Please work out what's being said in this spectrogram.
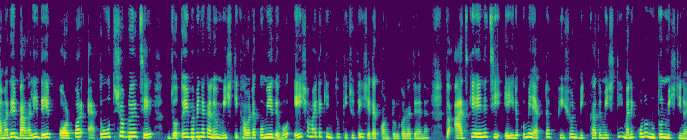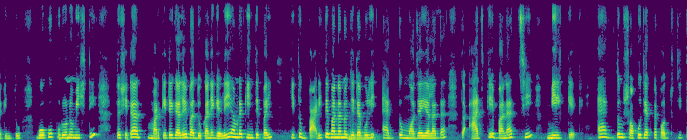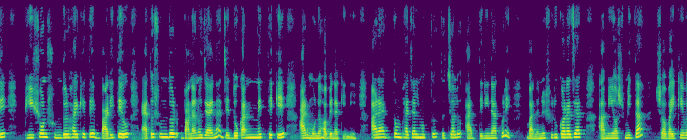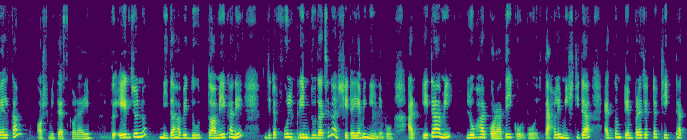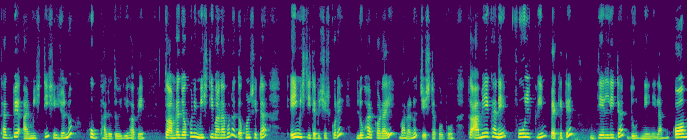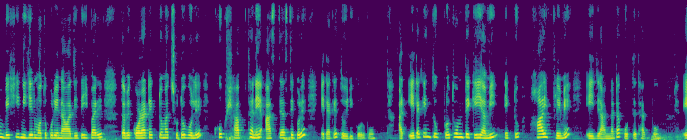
আমাদের বাঙালিদের পরপর এত উৎসব রয়েছে, যতই ভাবি না কেন মিষ্টি খাওয়াটা কমিয়ে দেব, এই সময়টা কিন্তু কিছুতেই সেটা কন্ট্রোল করা যায় না। তো আজকে এনেছি এই রকমই একটা ভীষণ বিখ্যাত মিষ্টি মানে কোনো নতুন মিষ্টি নয় কিন্তু, বহু পুরনো মিষ্টি। তো সেটা মার্কেটে গেলে বা দোকানে গেলেই আমরা কিনতে পাই, কিন্তু বাড়িতে বানানো যেটা বলি একদম মজাই আলাদা। তো আজকে বানাচ্ছি মিল্ক কেক একদম সহজ একটা পদ্ধতিতে ভীষণ সুন্দর হয় খেতে। বাড়িতেও এত সুন্দর বানানো যায় না যে দোকানের থেকে আর মনে হবে না কিনি। আর একদম ভেজাল মুক্ত। তো চলো আর দেরি না করে বানানো শুরু করা যাক। আমি অস্মিতা, সবাইকে ওয়েলকাম অস্মিতাস করায় তো এর জন্য নিতে হবে দুধ। তো আমি এখানে যেটা ফুল ক্রিম দুধ আছে না, সেটাই আমি নিয়ে নেব। আর এটা আমি লোহার কড়াতেই করব। তাহলে মিষ্টিটা একদম টেম্পারেচারটা ঠিকঠাক থাকবে আর মিষ্টি সেই জন্য খুব ভালো তৈরি হবে। তো আমরা যখনই মিষ্টি বানাবো না, তখন সেটা এই মিষ্টিটা বিশেষ করে লোহার কড়াই বানানোর চেষ্টা করব। তো আমি এখানে ফুল ক্রিম প্যাকেটে দেড় লিটার দুধ নিয়ে নিলাম। কম বেশি নিজের মতো করে নেওয়া যেতেই পারে, তবে কড়াটা একটু আমার ছোটো বলে খুব সাবধানে আস্তে আস্তে করে এটাকে তৈরি করব। আর এটা কিন্তু প্রথম থেকেই আমি একটু হাই ফ্লেমে এই রান্নাটা করতে থাকব।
